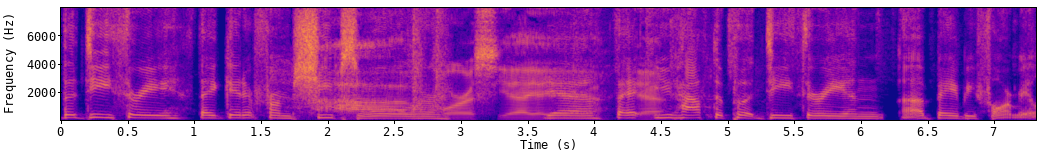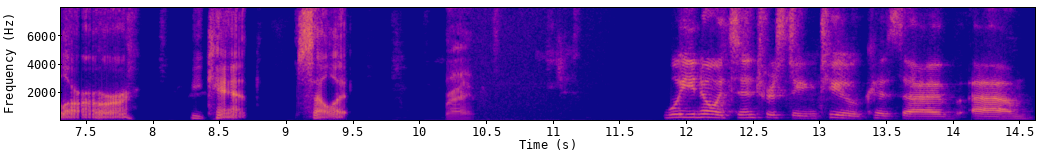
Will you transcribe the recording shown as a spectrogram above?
The D3, they get it from sheep's ah, wool. Or, of course, yeah, yeah, yeah. yeah, they, yeah. You have to put D3 in uh, baby formula, or you can't sell it. Right. Well, you know, it's interesting too, because of um,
